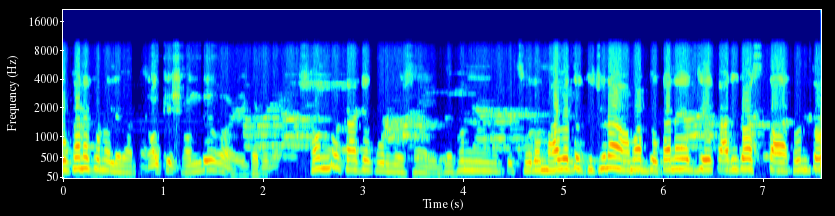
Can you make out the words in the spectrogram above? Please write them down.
দোকানে কোনো লেবার কাউকে সন্দেহ হয় ঘটনা? সন্দেহ কাকে করব স্যার? দেখুন সেরকম ভাবে তো কিছু না আমার দোকানের যে কারিগর তা এখন তো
